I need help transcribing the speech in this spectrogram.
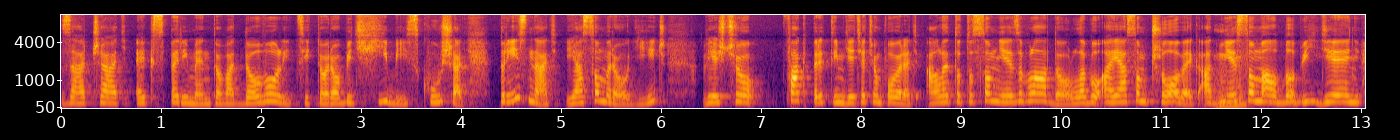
začať experimentovať, dovoliť si to, robiť chyby, skúšať, priznať, ja som rodič, vieš čo, fakt pred tým dieťaťom povedať, ale toto som nezvládol, lebo aj ja som človek a dnes mm-hmm. som mal blbý deň,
